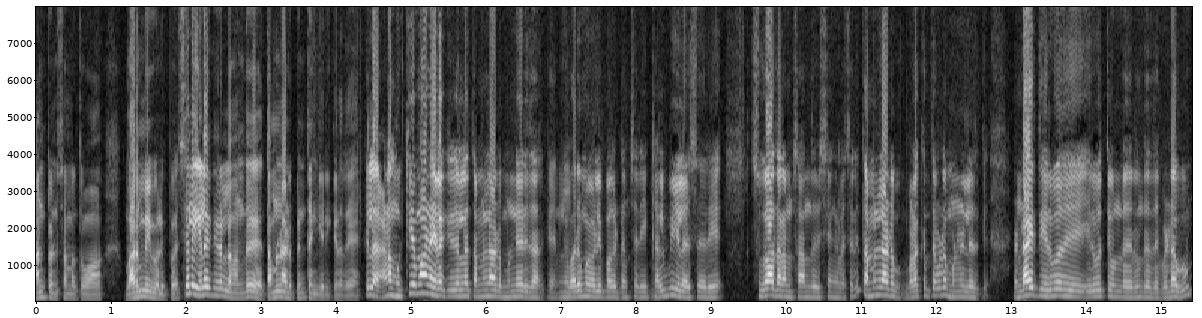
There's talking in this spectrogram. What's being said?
ஆண் பெண் சமத்துவம் வறுமை ஒழிப்பு சில இலக்குகள்ல வந்து தமிழ்நாடு பின்தங்கி இருக்கிறது. இல்ல ஆனா முக்கியமான இலக்குகள்ல தமிழ்நாடு முன்னேறி தான் இருக்கு. நீங்க வறுமை ஒழிப்பாகட்டும் சரி கல்வியில சரி சுகாதாரம் சார்ந்த விஷயங்கள்ல சரி தமிழ்நாடு வழக்கத்தை விட முன்னிலை இருக்கு. ரெண்டாயிரத்தி இருபது இருபத்தி ஒண்ணுல இருந்ததை விடவும்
